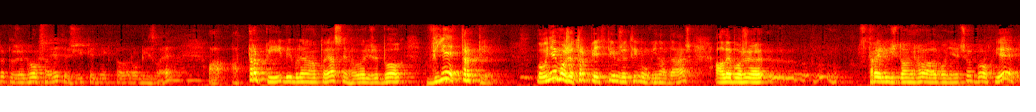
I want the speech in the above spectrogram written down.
pretože Boh sa neteší, keď niekto robí zle. A, a trpí, Biblia nám to jasne hovorí, že Boh vie trpieť. Boh nemôže trpieť tým, že ty mu vynadáš, alebo že strelíš do ňoho, alebo niečo. Boh je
